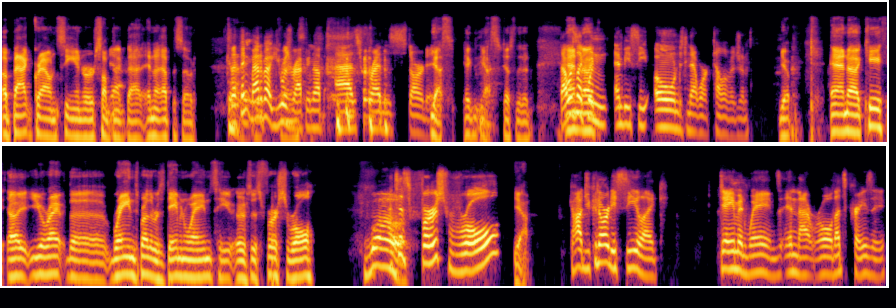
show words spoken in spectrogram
a background scene or something Yeah. like that in an episode. Because I God, think Mad About You was wrapping up as Friends started. Yes, It- yes, yes, they did. That was And, like uh, when NBC owned network television. Yep. And uh, Keith, uh, you're right. The Wayans brother was Damon Wayans. He it was his first role. Whoa. That's his first role. Yeah. God, you can already see like Damon Wayans in that role. That's crazy.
